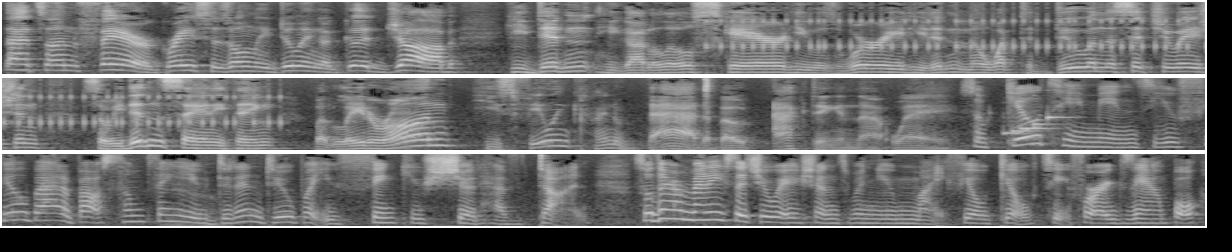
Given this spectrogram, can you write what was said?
that's unfair. Grace is only doing a good job. He didn't. He got a little scared. He was worried. He didn't know what to do in the situation. So he didn't say anything. But later on, he's feeling kind of bad about acting in that way. So guilty means you feel bad about something you didn't do but you think you should have done. So there are many situations when you might feel guilty. For example,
